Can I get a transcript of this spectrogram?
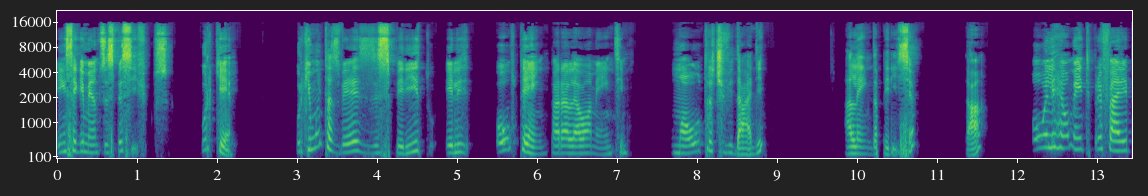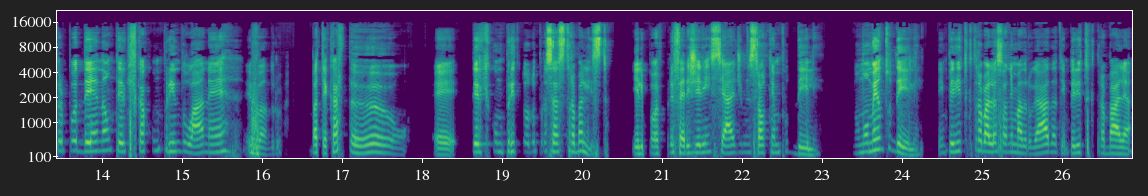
Em segmentos específicos. Por quê? Porque muitas vezes esse perito, ele ou tem paralelamente uma outra atividade além da perícia, tá? Ou ele realmente prefere para poder não ter que ficar cumprindo lá, né, Evandro, bater cartão, é, ter que cumprir todo o processo trabalhista. Ele prefere gerenciar e administrar o tempo dele, no momento dele. Tem perito que trabalha só de madrugada, tem perito que trabalha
